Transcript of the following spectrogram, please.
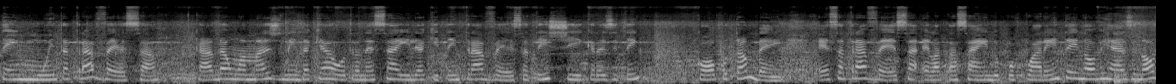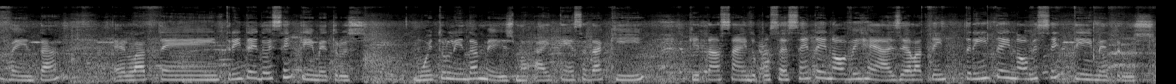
tem muita travessa. Cada uma mais linda que a outra. Nessa ilha aqui tem travessa, tem xícaras e tem copo também. Essa travessa, ela tá saindo por R$ 49,90. Ela tem 32 centímetros. Muito linda mesmo. Aí tem essa daqui, que tá saindo por R$ 69,00. Ela tem 39 centímetros.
